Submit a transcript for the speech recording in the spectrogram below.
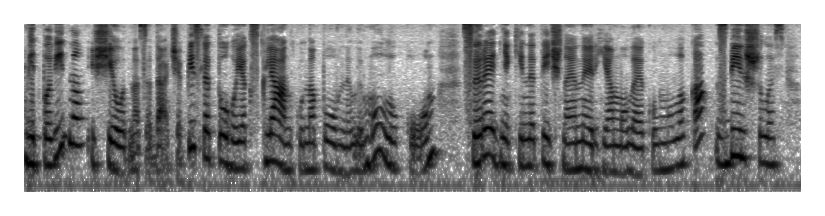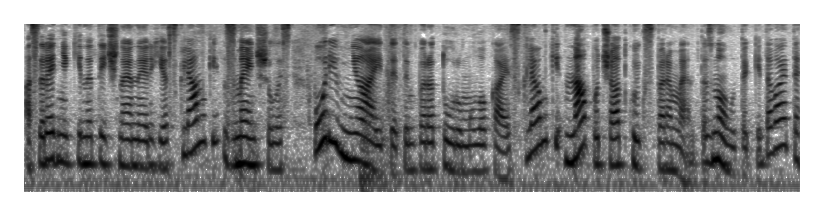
Відповідно, іще одна задача. Після того, як склянку наповнили молоком, середня кінетична енергія молекул молока збільшилась, а середня кінетична енергія склянки зменшилась. Порівняйте температуру молока і склянки на початку експерименту. Знову таки, давайте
